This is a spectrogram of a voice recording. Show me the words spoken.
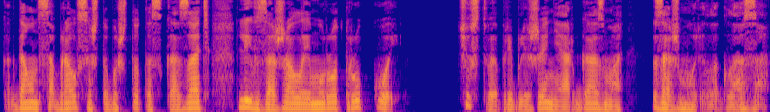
Когда он собрался, чтобы что-то сказать, Лив зажала ему рот рукой. Чувствуя приближение оргазма, зажмурила глаза.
